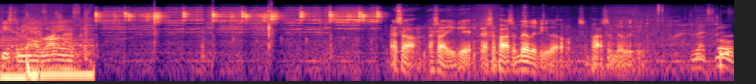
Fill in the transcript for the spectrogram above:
peace to Mad Lion. That's all. That's all you get. That's a possibility though. It's a possibility. Let's move.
